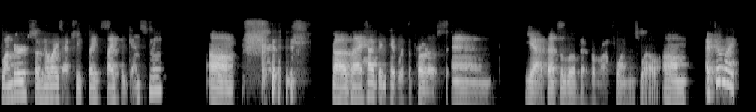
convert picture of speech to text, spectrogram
Flunder, so nobody's actually played Scythe against me. Um, uh, but I have been hit with the Protos, and yeah, that's a little bit of a rough one as well. Um, I feel like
